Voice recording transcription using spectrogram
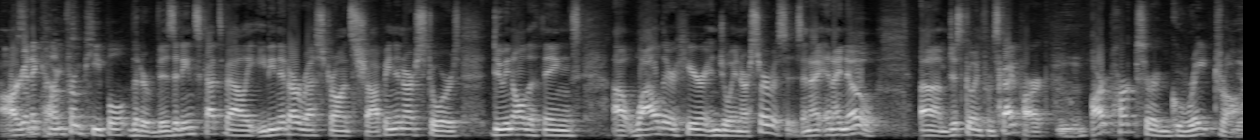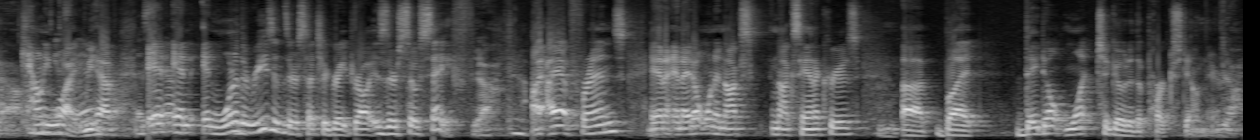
are going to come from people that are visiting Scotts Valley, eating at our restaurants, shopping in our stores, doing all the things uh, while they're here enjoying our services. And I and I know, um, just going from Sky Park, our parks are a great draw Mm-hmm. Yeah. countywide. Yes, we have Yes, and, and and one of the reasons they're such a great draw is they're so safe. Yeah. I, I have friends, and, and I don't want to knock knock Santa Cruz, uh, but they don't want to go to the parks down there. Yeah.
